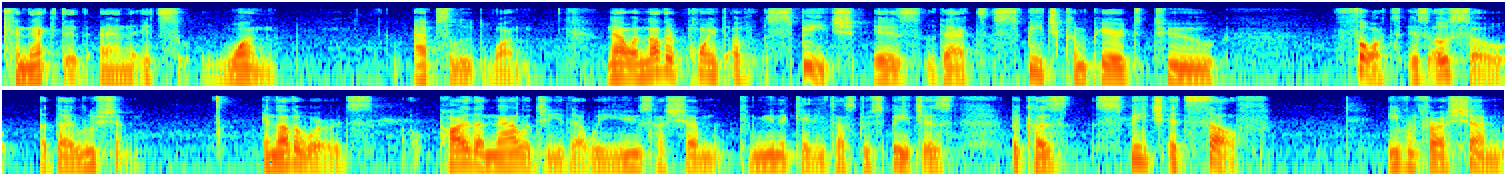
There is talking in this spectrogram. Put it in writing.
connected and it's one, absolute one. Now, another point of speech is that speech compared to thought is also a dilution. In other words, part of the analogy that we use Hashem communicating to us through speech is because speech itself, even for Hashem,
